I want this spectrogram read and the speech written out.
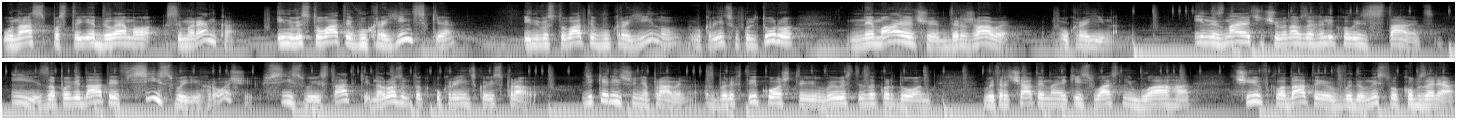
У нас постає дилема Симиренка інвестувати в українське, інвестувати в Україну, в українську культуру, не маючи держави Україна і не знаючи, чи вона взагалі колись станеться. І заповідати всі свої гроші, всі свої статки на розвиток української справи. Яке рішення правильне? Зберегти кошти, вивезти за кордон, витрачати на якісь власні блага, чи вкладати в видавництво кобзаря,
